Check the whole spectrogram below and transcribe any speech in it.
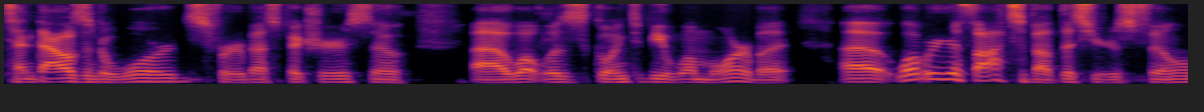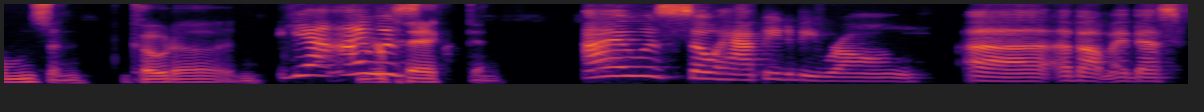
ten thousand awards for Best Picture. So uh, what was going to be one more? But uh, what were your thoughts about this year's films and Coda and Yeah, I was? And I was so happy to be wrong uh, about my best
